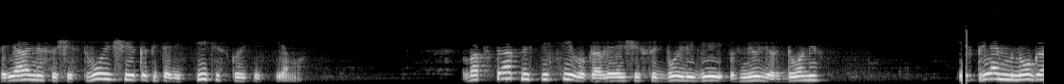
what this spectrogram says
реально существующую капиталистическую систему. В абстрактности сил, управляющих судьбой людей в Мюллер-доме, и впрямь много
